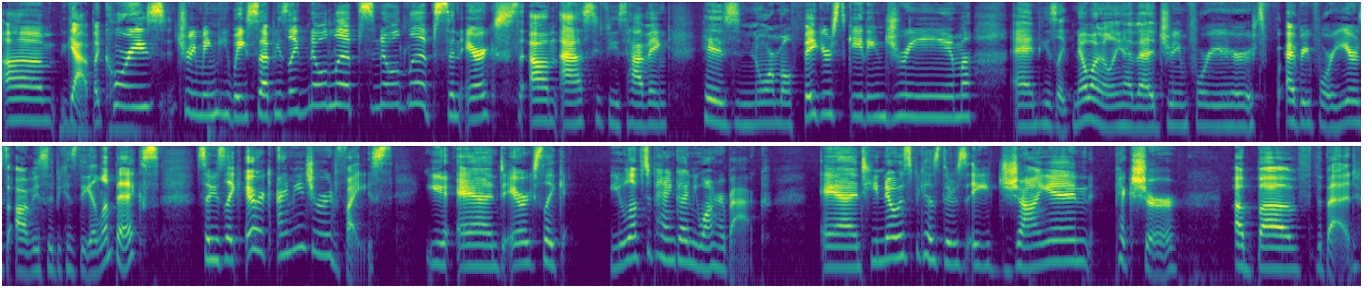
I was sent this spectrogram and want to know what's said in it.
Um, yeah, but Corey's dreaming. He wakes up. He's like, no lips, no lips. And Eric's um asks if he's having his normal figure skating dream, and he's like, no, I only have that dream four years every four years, obviously because the Olympics. So he's like, Eric, I need your advice. You, and Eric's like, you love Topanga and you want her back, and he knows because there's a giant picture above the bed.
